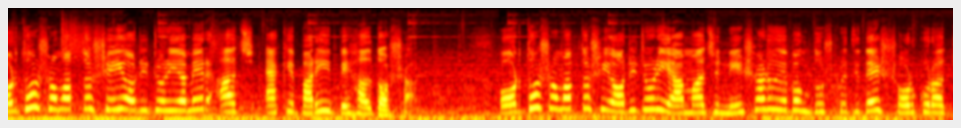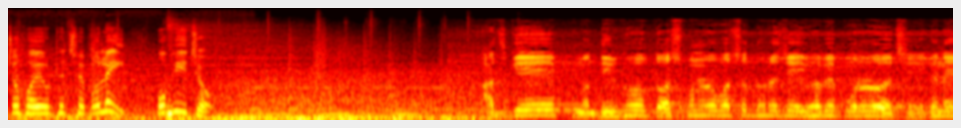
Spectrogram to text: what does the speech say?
অর্ধ সমাপ্ত সেই অডিটোরিয়ামের আজ একেবারেই বেহাল দশা। অর্ধ সমাপ্ত সেই অডিটোরিয়াম আজ নেশারু এবং দুষ্কৃতীদের স্বর্গরাজ্য হয়ে উঠেছে বলেই অভিযোগ। আজকে দীর্ঘ দশ পনেরো বছর ধরে যে এইভাবে পড়ে রয়েছে, এখানে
